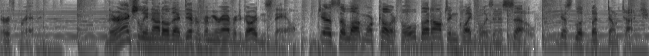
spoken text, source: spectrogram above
Earthbred. They're actually not all that different from your average garden snail. Just a lot more colorful, but often quite poisonous so. Just look but don't touch.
